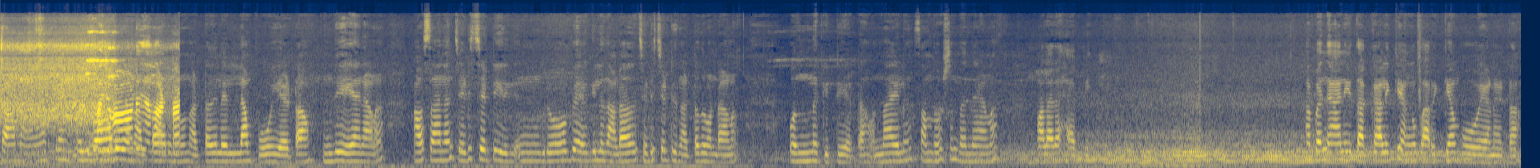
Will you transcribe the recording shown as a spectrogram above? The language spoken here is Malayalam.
കാ മാത്രം ഒരുപാട് നട്ടായിരുന്നു. നട്ടതിലെല്ലാം പോയി കേട്ടോ. എന്ത് ചെയ്യാനാണ്? അവസാനം ചെടിച്ചട്ടി ഗ്രോ ബാഗിൽ നടാതെ ചെടിച്ചട്ടി നട്ടത് കൊണ്ടാണ് ഒന്ന് കിട്ടി കേട്ടോ. ഒന്നായാലും സന്തോഷം തന്നെയാണ്. വളരെ ഹാപ്പി. അപ്പം ഞാൻ ഈ തക്കാളിക്ക് അങ്ങ് പറിക്കാൻ പോവുകയാണ് കേട്ടോ.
